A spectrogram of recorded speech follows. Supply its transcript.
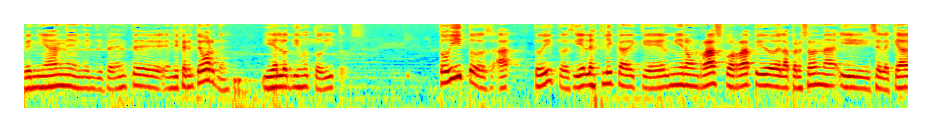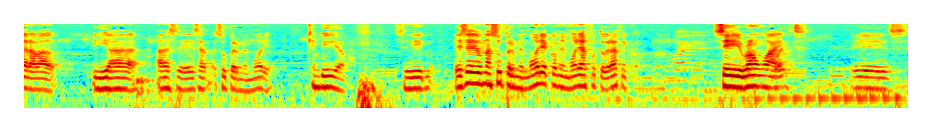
venían en, en diferente, en diferente orden y él los dijo toditos. Toditos, ah, toditos. Y él explica de que él mira un rasgo rápido de la persona y se le queda grabado. Y ya hace esa super memoria. Qué envidia. Sí, esa es una super memoria con memoria fotográfica. Sí, Ron White. Es-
